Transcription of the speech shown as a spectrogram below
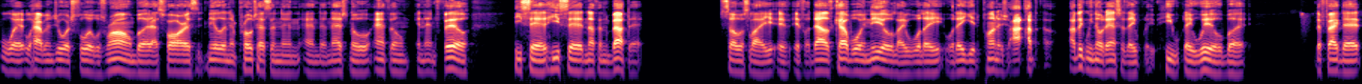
what what happened to George Floyd was wrong, but as far as kneeling and protesting and, and the national anthem in the NFL, he said he said nothing about that. So it's like if, if a Dallas Cowboy kneel, like will they will they get punished? I, I I think we know the answer. They he they will, but the fact that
